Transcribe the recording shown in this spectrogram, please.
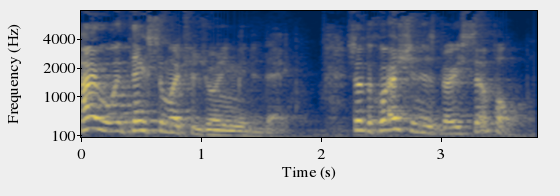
Hi everyone, thanks so much for joining me today. So the question is very simple.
